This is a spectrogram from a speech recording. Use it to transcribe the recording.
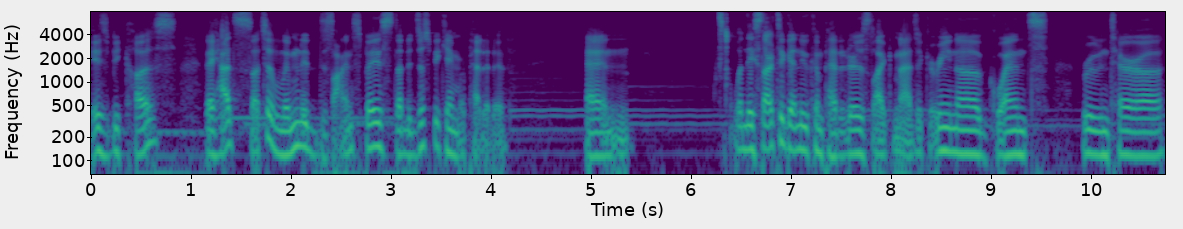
is because they had such a limited design space that it just became repetitive. And when they start to get new competitors like Magic Arena, Gwent, Runeterra,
